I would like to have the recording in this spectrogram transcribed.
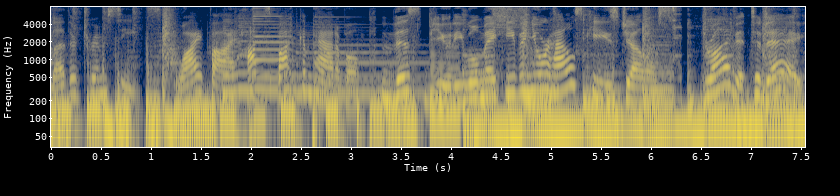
leather trim seats, Wi-Fi hotspot compatible. This beauty will make even your house keys jealous. Drive it today.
